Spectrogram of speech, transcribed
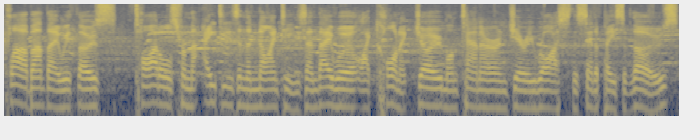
club, aren't they, with those titles from the 80s and the 90s, and they were iconic. Joe Montana and Jerry Rice, the centrepiece of those.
